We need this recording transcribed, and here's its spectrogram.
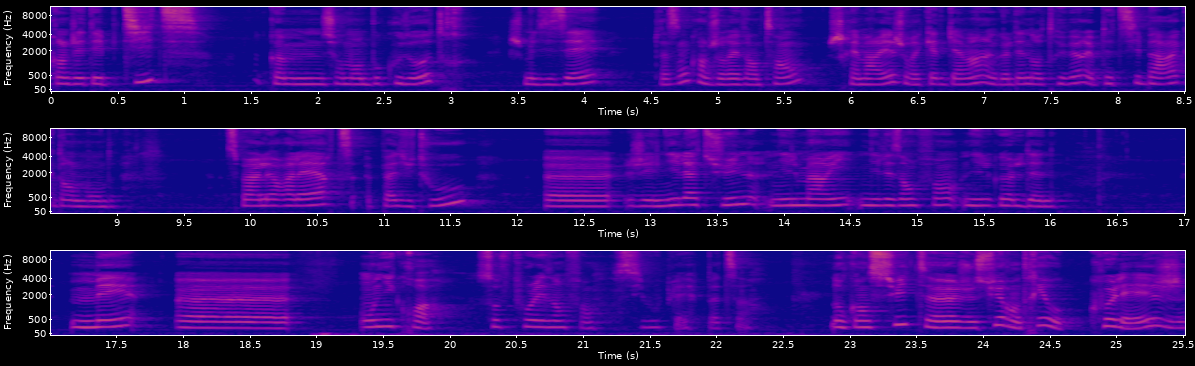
quand j'étais petite, comme sûrement beaucoup d'autres, je me disais, de toute façon, quand j'aurai 20 ans, je serai mariée, j'aurai 4 gamins, un golden retriever et peut-être 6 baraques dans le monde. Spoiler alerte, pas du tout. Euh, j'ai ni la thune, ni le mari, ni les enfants, ni le golden. Mais euh, on y croit, sauf pour les enfants, s'il vous plaît, pas de ça. Donc ensuite, euh, je suis rentrée au collège.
